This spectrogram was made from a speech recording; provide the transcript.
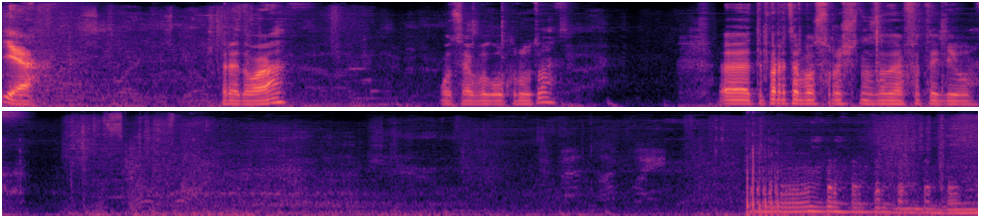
Є. 3-2. Оце було круто. Е, тепер треба срочно задефати ліву. Бум-бум-бум-бум-бум-бум.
